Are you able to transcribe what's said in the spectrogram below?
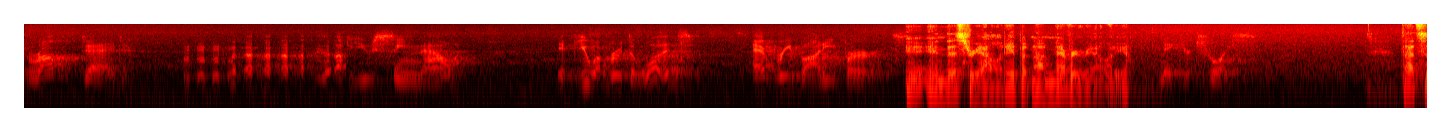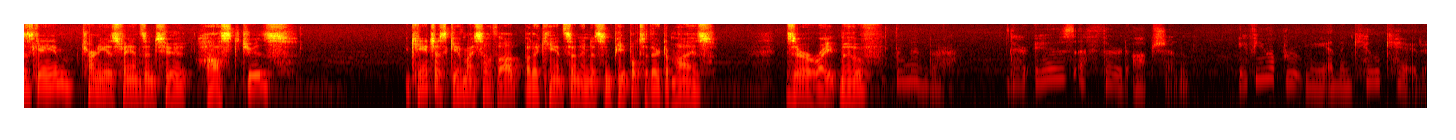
drop dead. Do you see now? If you uproot the woods, everybody burns. In, in this reality, but not in every reality. Make your choice. That's his game? Turning his fans into hostages? I can't just give myself up, but I can't send innocent people to their demise. Is there a right move? Remember, there is a third option. If you uproot me and then kill Kid,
